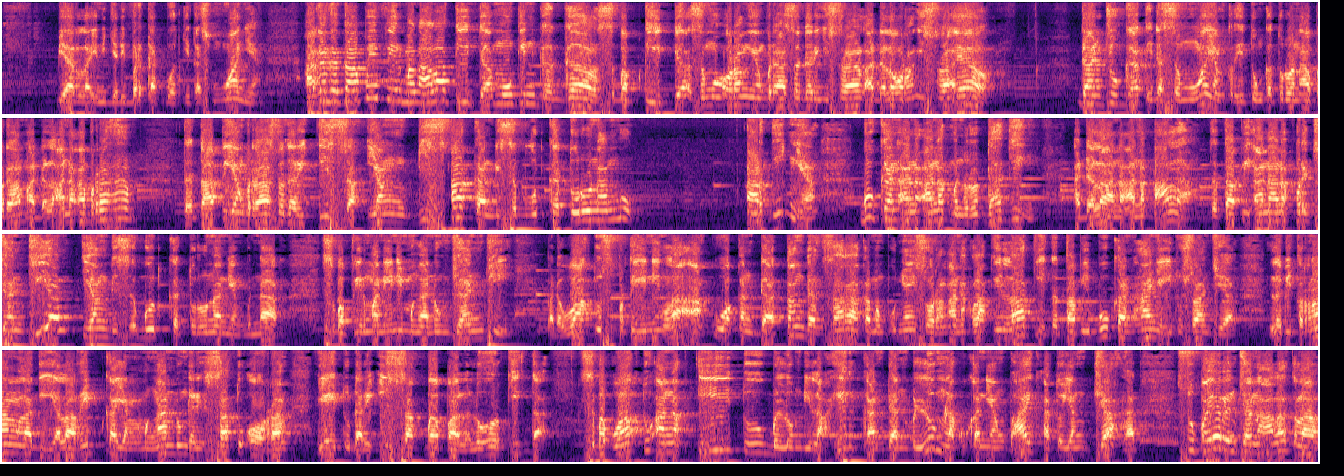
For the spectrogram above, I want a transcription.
Biarlah ini jadi berkat buat kita semuanya. Akan tetapi firman Allah tidak mungkin gagal sebab tidak semua orang yang berasal dari Israel adalah orang Israel. Dan juga tidak semua yang terhitung keturunan Abraham adalah anak Abraham. Tetapi yang berasal dari Ishak yang akan disebut keturunanmu. Artinya, bukan anak-anak menurut daging, adalah anak-anak Allah, tetapi anak-anak perjanjian yang disebut keturunan yang benar. Sebab firman ini mengandung janji, pada waktu seperti inilah aku akan datang dan Sarah akan mempunyai seorang anak laki-laki, tetapi bukan hanya itu saja. Lebih terang lagi ialah Ribka yang mengandung dari satu orang, yaitu dari Ishak bapa leluhur kita. Sebab waktu anak itu belum dilahirkan dan belum melakukan yang baik atau yang jahat, supaya rencana Allah telah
